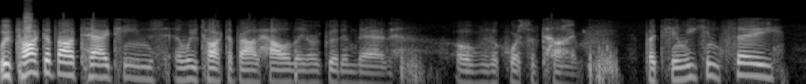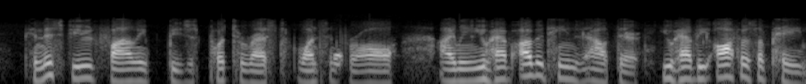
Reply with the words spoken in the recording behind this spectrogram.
We've talked about tag teams and we've talked about how they are good and bad over the course of time. But can we can say can this feud finally be just put to rest once and for all? I mean, you have other teams out there. You have the authors of pain,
